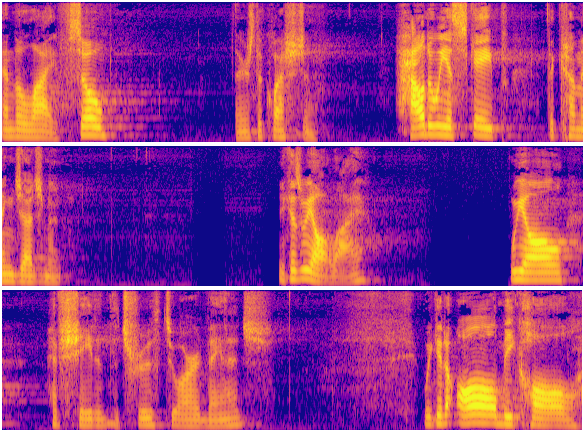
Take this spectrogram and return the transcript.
and the life. So there's the question How do we escape the coming judgment? Because we all lie. We all have shaded the truth to our advantage. We could all be call,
